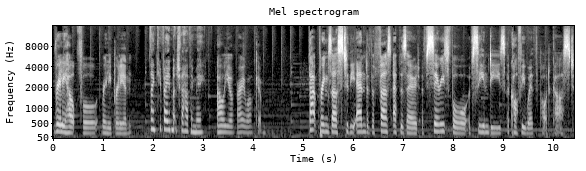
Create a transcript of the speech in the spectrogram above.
really helpful, really brilliant. Thank you very much for having me. Oh, you're very welcome. That brings us to the end of the first episode of Series 4 of C&D's A Coffee With podcast.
